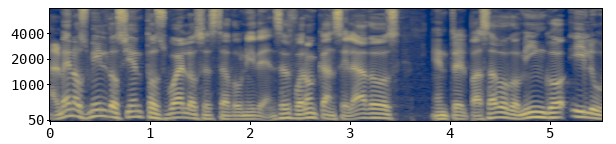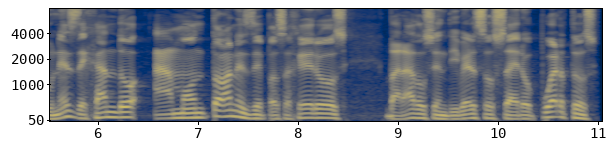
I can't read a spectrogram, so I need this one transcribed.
Al menos 1.200 vuelos estadounidenses fueron cancelados entre el pasado domingo y lunes, dejando a montones de pasajeros varados en diversos aeropuertos.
